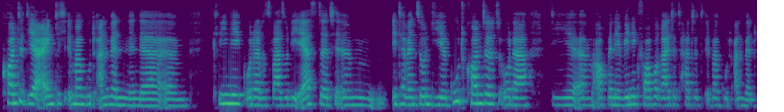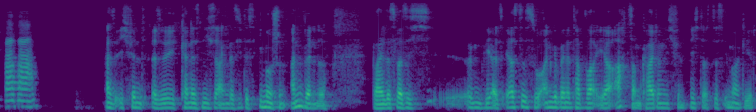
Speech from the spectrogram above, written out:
konntet ihr eigentlich immer gut anwenden in der ähm, Klinik oder das war so die erste ähm, Intervention, die ihr gut konntet oder die, ähm, auch wenn ihr wenig vorbereitet hattet, immer gut anwendbar war? Also ich finde, also ich kann jetzt nicht sagen, dass ich das immer schon anwende, weil das, was ich irgendwie als erstes so angewendet habe, war eher Achtsamkeit und ich finde nicht, dass das immer geht.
